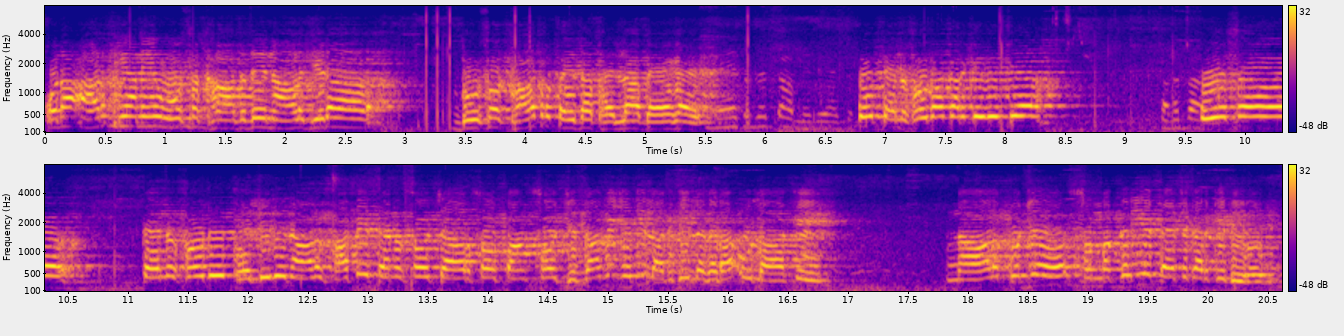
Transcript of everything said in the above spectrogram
ਉਹਨਾਂ ਆੜਤੀਆਂ ਨੇ ਉਸ ਖਾਦ ਦੇ ਨਾਲ ਜਿਹੜਾ 268 ਰੁਪਏ ਦਾ ਥੈਲਾ ਬੈਗ ਹੈ, ਉਹ 300 ਦਾ ਕਰਕੇ ਵੇਚਿਆ। ਉਸ 300 ਦੇ ਥੈਲੇ ਦੇ ਨਾਲ 350 400 500 ਜਿੱਦਾਂ ਵੀ ਜਿਹੜੀ ਲੱਗਦੀ ਲਗੜਾ ਉਹ ਲਾ ਕੇ ਨਾਲ ਕੁਝ ਸਮੱਗਰੀ ਅਟੈਚ ਕਰਕੇ ਦੇ ਰਹੇ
